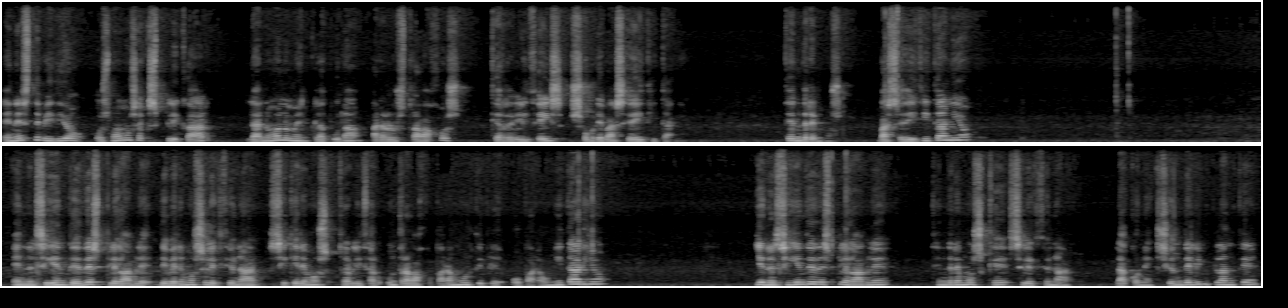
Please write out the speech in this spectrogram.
En este vídeo os vamos a explicar la nueva nomenclatura para los trabajos que realicéis sobre base de titanio. Tendremos base de titanio. En el siguiente desplegable deberemos seleccionar si queremos realizar un trabajo para múltiple o para unitario y en el siguiente desplegable tendremos que seleccionar la conexión del implante,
